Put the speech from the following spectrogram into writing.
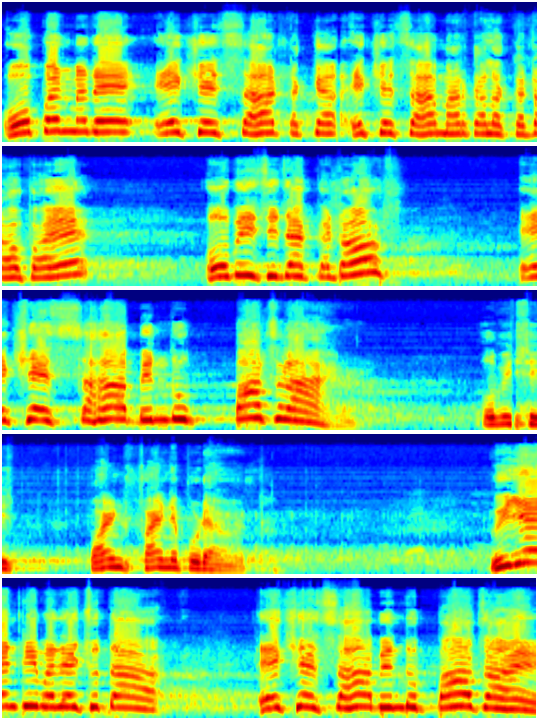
ओपन मध्ये एकशे सहा टक्क्या एकशे सहा मार्काला कट ऑफ़ आहे ओबीसीचा कट ऑफ़ एकशे सहा बिंदू पाच आहे ओबीसी पॉइंट फाय ने पुढे आहात व्हीजेएनटी मध्ये सुद्धा एकशे सहा बिंदू पाच आहे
